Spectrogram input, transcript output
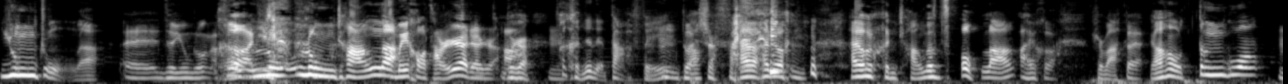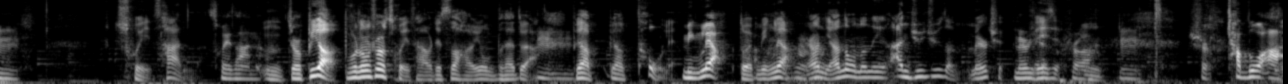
臃肿的，呃，这臃肿的，呵，冗冗长的，没好词儿啊，这是不是？它肯定得大肥，对，是肥，还有还有还有很长的走廊，哎呵，是吧？对，然后灯光，嗯。璀璨的，璀璨的，嗯，就是比较不能说璀璨，我这词好像用的不太对啊，比较比较透亮、明亮，对，明亮。然后你要弄的那个暗居居的，没人去，没人去，是吧？嗯，是。差不多啊。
